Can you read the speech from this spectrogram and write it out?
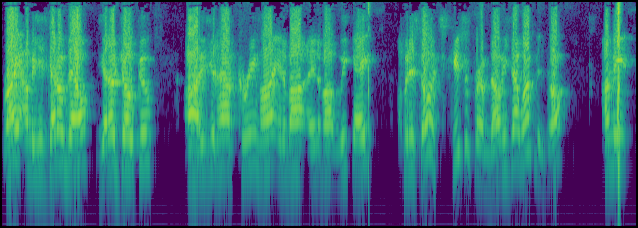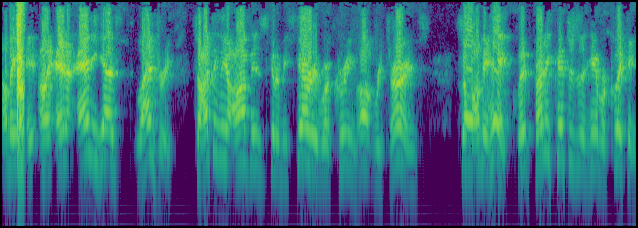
right? I mean, he's got Odell, he's got Njoku. Uh, he's gonna have Kareem Hunt in about in about week eight. I mean, there's no excuses for him though. He's got weapons, bro. I mean, I mean, and and he has Landry. So I think the offense is going to be scary where Kareem Hunt returns. So I mean, hey, Freddie Kitchens and him are clicking,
